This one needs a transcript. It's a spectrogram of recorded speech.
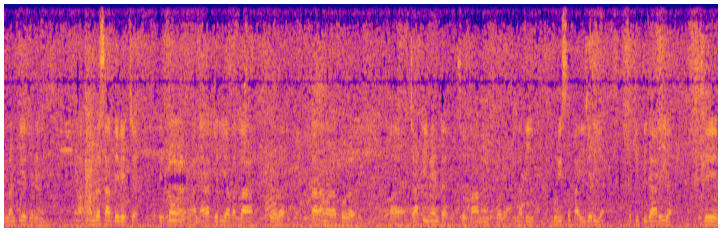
ਵਲੰਟੀਅਰ ਜਿਹੜੇ ਨੇ ਅੰਮ੍ਰਿਤਸਰ ਦੇ ਵਿੱਚ, ਇੱਧਰੋਂ ਨਹਿਰ ਜਿਹੜੀ ਆ ਵੱਲਾ ਕੋਲ ਤਾਰਾਂ ਵਾਲਾ ਕੋਲ, ਆ ਸੁਲਤਾਨ ਸੁਲਤਾਨਵਿੰਡ ਕੋਲ, ਇਹਨਾਂ ਦੀ ਪੂਰੀ ਸਫ਼ਾਈ ਜਿਹੜੀ ਆ ਉਹ ਕੀਤੀ ਜਾ ਰਹੀ ਆ। ਜੇ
